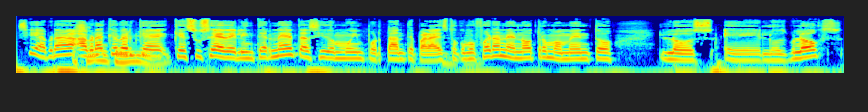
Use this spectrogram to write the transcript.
Sí, habrá, habrá que ver qué, qué, sucede. El Internet ha sido muy importante para esto. Como fueron en otro momento los, eh, los blogs,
